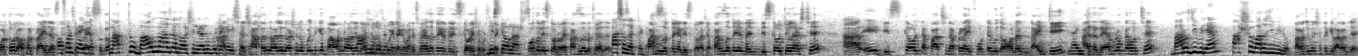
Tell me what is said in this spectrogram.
বর্তমানে অফার প্রাইস আছে। অফার আচ্ছা, প্রাইস আছে? মাত্র বাউন্ন হাজার নয়শো নিরানব্বই টাকা এই আচ্ছা হাজার নয়শো নব্বই থেকে বাউন্ন হাজার নয়শো নব্বই টাকা মানে ছয় হাজার টাকা ডিসকাউন্ট এসে পড়ছে? Discount আসছে। কত ডিসকাউন্ট হয় পাঁচ হাজার না ছয় হাজার? পাঁচ হাজার টাকা। পাঁচ হাজার টাকা ডিসকাউন্ট আচ্ছা পাঁচ হাজার টাকা ডিসকাউন্ট চলে আসছে। আর এই ডিসকাউন্টটা পাচ্ছেন আপনারা এই ফোনটার মধ্যে অনার নাইনটি 90 আর র্যাম রোমটা হচ্ছে? বারো জিবি র্যাম পাঁচশো বারো জিবি রোম বারো জিবির সাথে কি বাড়ানো যায়?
